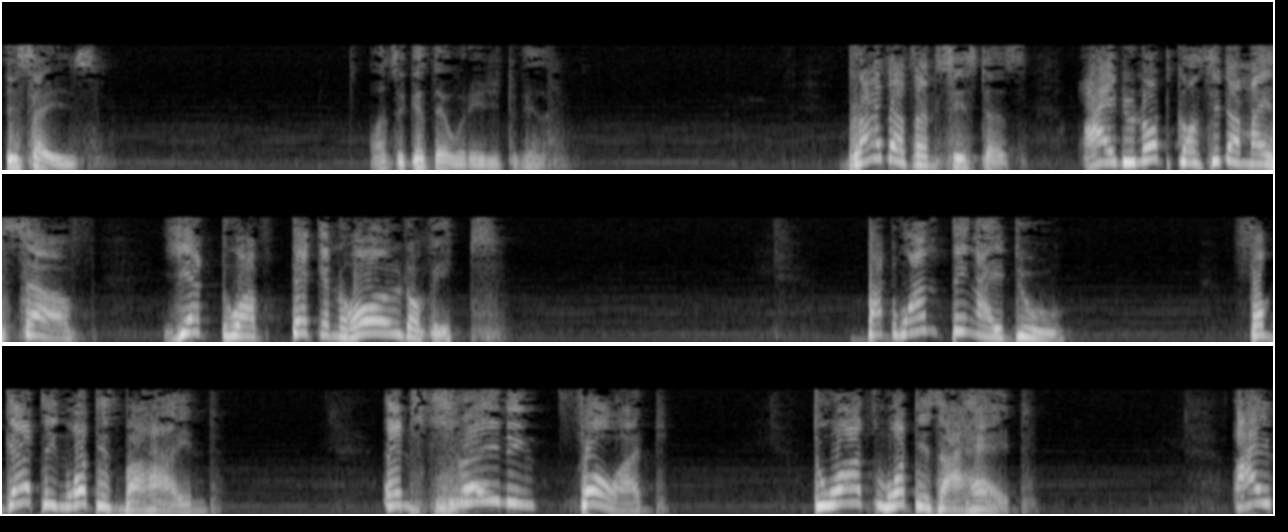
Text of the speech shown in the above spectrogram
He says, once we get there, we read it together. Brothers and sisters, I do not consider myself yet to have taken hold of it. But one thing I do, forgetting what is behind and straining forward towards what is ahead. I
